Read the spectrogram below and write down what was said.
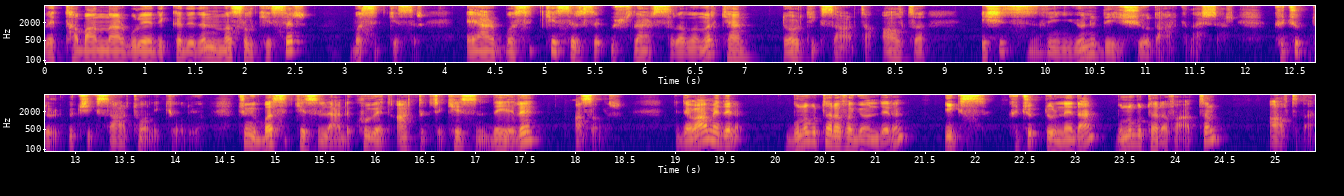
Ve tabanlar buraya dikkat edin nasıl kesir? Basit kesir. Eğer basit kesirse üstler sıralanırken 4x artı 6 eşitsizliğin yönü değişiyordu arkadaşlar. Küçüktür 3x artı 12 oluyor. Çünkü basit kesirlerde kuvvet arttıkça kesin değeri azalır. Devam edelim. Bunu bu tarafa gönderin. x küçüktür neden? Bunu bu tarafa atın. 6'dan.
